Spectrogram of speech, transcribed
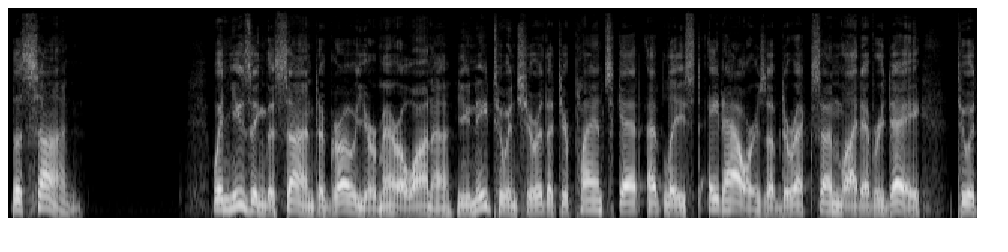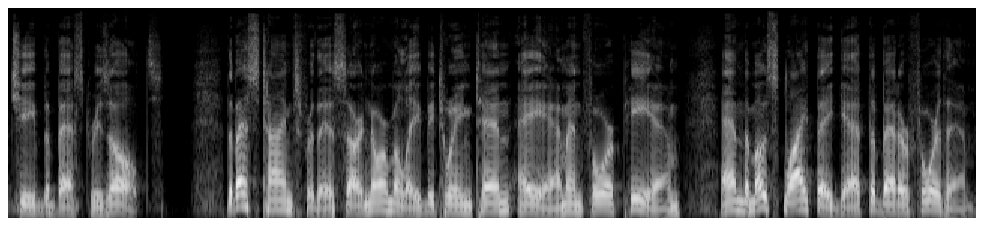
The sun. When using the sun to grow your marijuana, you need to ensure that your plants get at least 8 hours of direct sunlight every day to achieve the best results. The best times for this are normally between 10 a.m. and 4 p.m., and the most light they get, the better for them.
